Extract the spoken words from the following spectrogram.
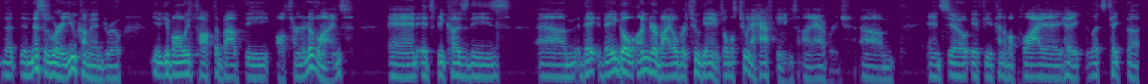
the, and this is where you come in, Drew, you, you've always talked about the alternative lines, and it's because these um, they they go under by over two games, almost two and a half games on average. Um, and so if you kind of apply a hey, let's take the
